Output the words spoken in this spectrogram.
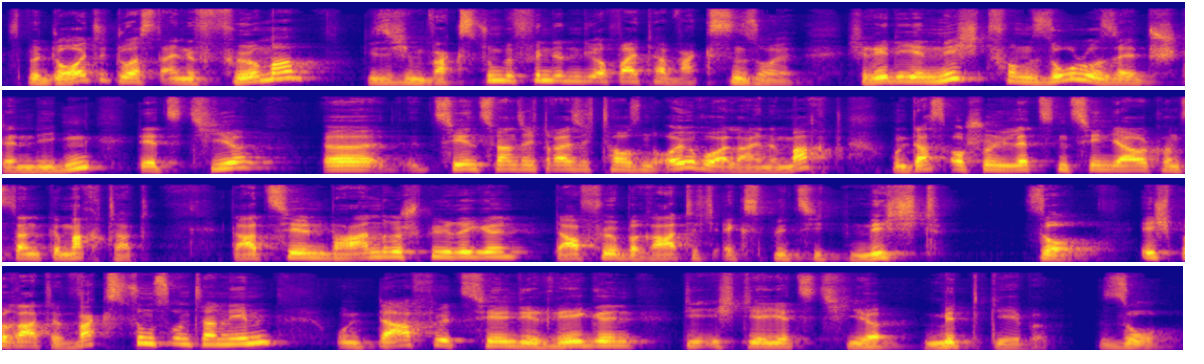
Das bedeutet, du hast eine Firma, die sich im Wachstum befindet und die auch weiter wachsen soll. Ich rede hier nicht vom Solo-Selbstständigen, der jetzt hier äh, 10, 20, 30.000 Euro alleine macht und das auch schon die letzten 10 Jahre konstant gemacht hat. Da zählen ein paar andere Spielregeln, dafür berate ich explizit nicht. So, ich berate Wachstumsunternehmen und dafür zählen die Regeln, die ich dir jetzt hier mitgebe. So,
